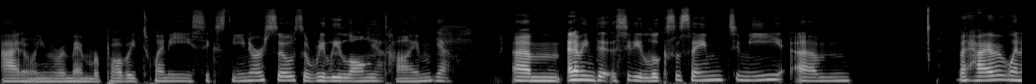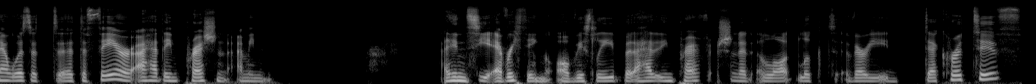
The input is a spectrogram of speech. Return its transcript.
I don't even remember, probably 2016 or so, so really long Yeah. time. Yeah, Um, and I mean, the city looks the same to me. Um, but however, when I was at, at the fair, I had the impression, I mean, I didn't see everything, obviously, but I had the impression that a lot looked very decorative,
